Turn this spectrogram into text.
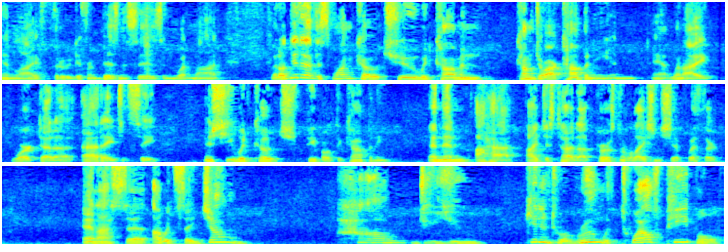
in life through different businesses and whatnot. But i did have this one coach who would come and come to our company and, and when i worked at a ad agency and she would coach people at the company and then I had I just had a personal relationship with her. And I said, I would say, Joan, how do you get into a room with 12 people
